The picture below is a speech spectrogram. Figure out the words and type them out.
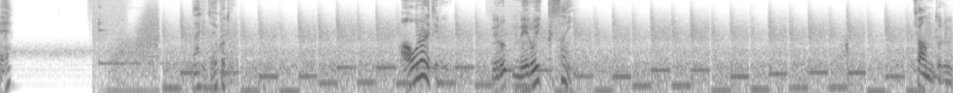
え何どういうこと煽られてる？メロメロイックサイン？キャンドル。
